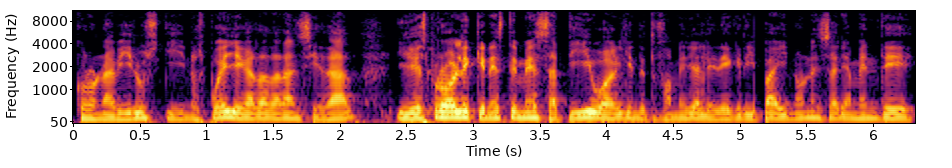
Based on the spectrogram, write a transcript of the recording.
coronavirus y nos puede llegar a dar ansiedad. Y es probable que en este mes a ti o a alguien de tu familia le dé gripa y no necesariamente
